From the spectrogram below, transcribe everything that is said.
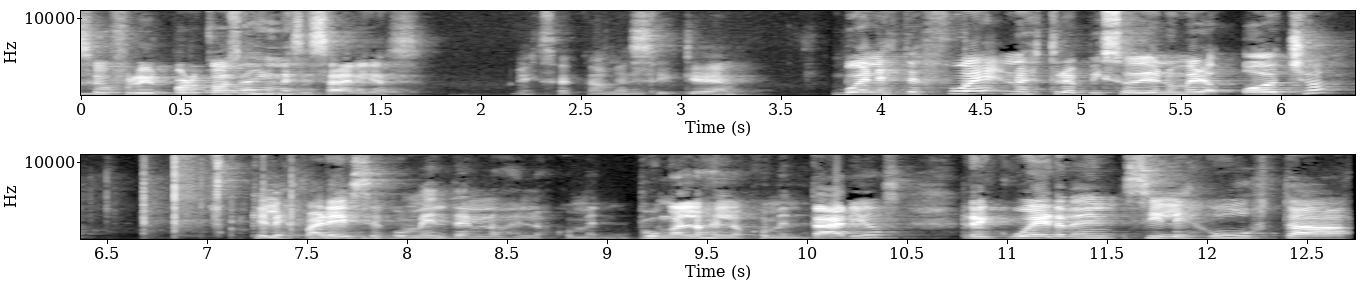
sufrir por cosas innecesarias. Exactamente. Así que Bueno, este fue nuestro episodio número 8. ¿Qué les parece? Coméntenos en los comen- pónganlos en los comentarios. Recuerden si les gusta,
